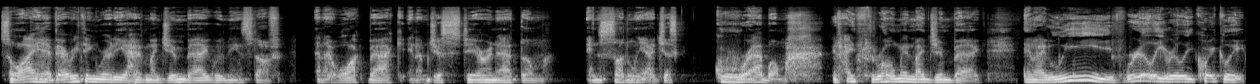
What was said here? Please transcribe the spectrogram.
So I have everything ready. I have my gym bag with me and stuff. And I walk back and I'm just staring at them. And suddenly I just grab them and I throw them in my gym bag and I leave really, really quickly.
